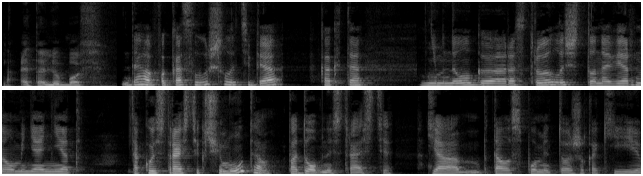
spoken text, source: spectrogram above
Да, это любовь. Да, пока слушала тебя, как-то немного расстроилась, что, наверное, у меня нет такой страсти к чему-то, подобной страсти. Я пыталась вспомнить тоже, какие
